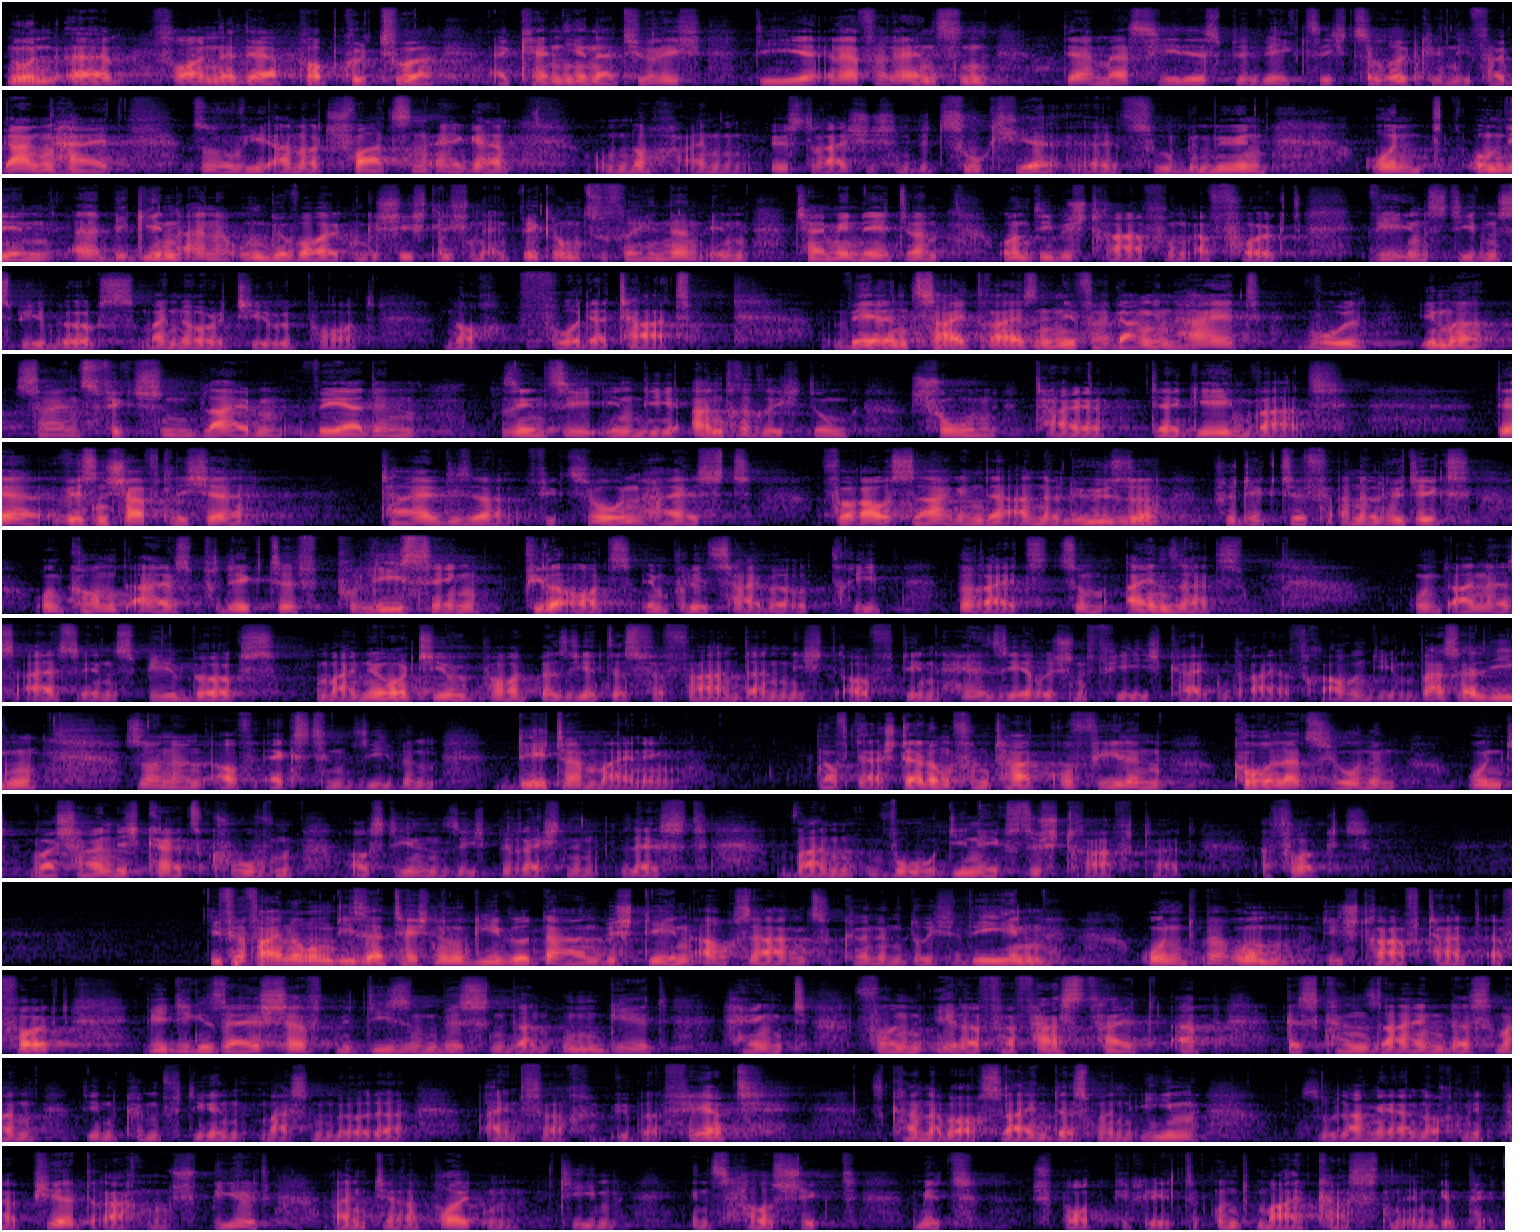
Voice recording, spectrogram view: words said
Nun, äh, Freunde der Popkultur erkennen hier natürlich die Referenzen. Der Mercedes bewegt sich zurück in die Vergangenheit, so wie Arnold Schwarzenegger, um noch einen österreichischen Bezug hier äh, zu bemühen. Und um den äh, Beginn einer ungewollten geschichtlichen Entwicklung zu verhindern in Terminator und die Bestrafung erfolgt, wie in Steven Spielbergs Minority Report, noch vor der Tat. Während Zeitreisen in die Vergangenheit wohl immer Science Fiction bleiben werden, sind sie in die andere Richtung schon Teil der Gegenwart. Der wissenschaftliche Teil dieser Fiktion heißt voraussagende Analyse, Predictive Analytics, und kommt als Predictive Policing vielerorts im Polizeibetrieb bereits zum Einsatz. Und anders als in Spielbergs Minority Report basiert das Verfahren dann nicht auf den hellseherischen Fähigkeiten dreier Frauen, die im Wasser liegen, sondern auf extensivem Data Mining, auf der Erstellung von Tatprofilen, Korrelationen und Wahrscheinlichkeitskurven, aus denen sich berechnen lässt, wann wo die nächste Straftat erfolgt. Die Verfeinerung dieser Technologie wird darin bestehen, auch sagen zu können, durch wen und warum die Straftat erfolgt. Wie die Gesellschaft mit diesem Wissen dann umgeht, hängt von ihrer Verfasstheit ab. Es kann sein, dass man den künftigen Massenmörder einfach überfährt. Es kann aber auch sein, dass man ihm, solange er noch mit Papierdrachen spielt, ein Therapeutenteam ins Haus schickt mit Sportgerät und Malkasten im Gepäck.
